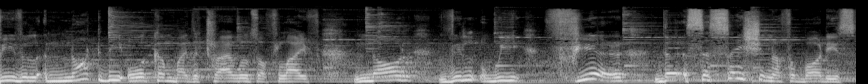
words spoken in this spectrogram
We will not be overcome by the trials of life, nor will we fear the cessation of our bodies.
